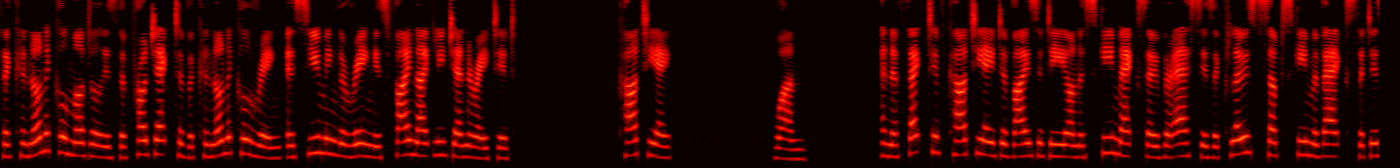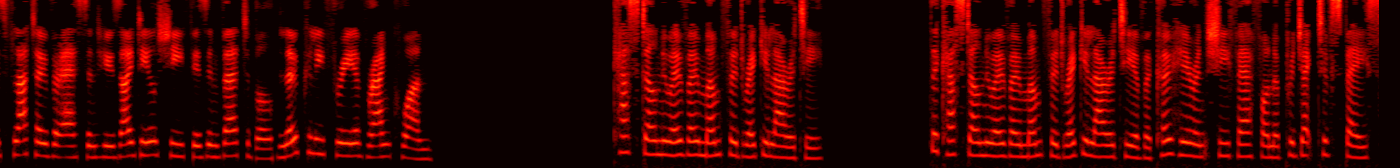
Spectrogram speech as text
The canonical model is the project of a canonical ring, assuming the ring is finitely generated. Cartier 1. An effective Cartier divisor D on a scheme X over S is a closed subscheme of X that is flat over S and whose ideal sheaf is invertible, locally free of rank 1. Castelnuovo-Mumford regularity The Castelnuovo-Mumford regularity of a coherent sheaf F on a projective space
